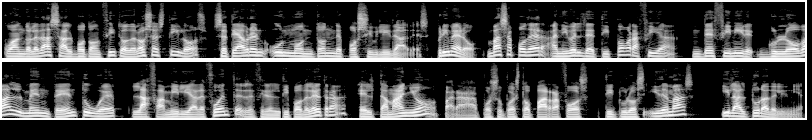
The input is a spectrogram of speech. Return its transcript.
cuando le das al botoncito de los estilos, se te abren un montón de posibilidades. Primero, vas a poder a nivel de tipografía definir globalmente en tu web la familia de fuentes, es decir, el tipo de letra, el tamaño para, por supuesto, párrafos, títulos y demás, y la altura de línea.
